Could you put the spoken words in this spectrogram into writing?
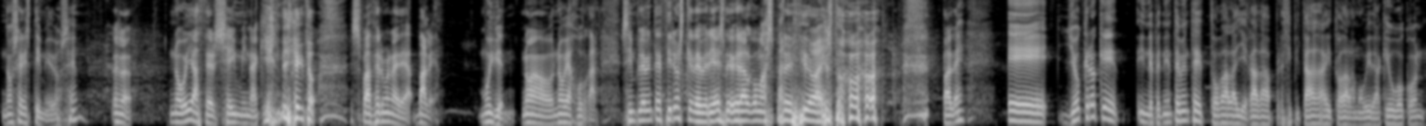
No seáis tímidos, ¿eh? No voy a hacer shaming aquí en directo, es para hacerme una idea. Vale, muy bien, no, no voy a juzgar. Simplemente deciros que deberíais de ver algo más parecido a esto. ¿Vale? Eh, yo creo que independientemente de toda la llegada precipitada y toda la movida que hubo con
